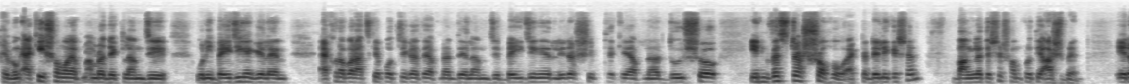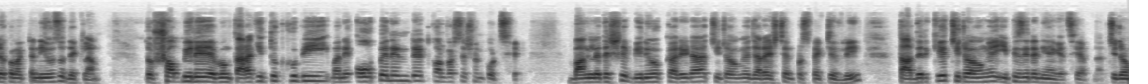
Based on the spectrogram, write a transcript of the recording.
এবং একই সময় আমরা দেখলাম যে উনি বেইজিং এ গেলেন। এখন আবার আজকে পত্রিকাতে আপনার দিলাম যে বেইজিং এর লিডারশিপ থেকে আপনার দুইশো ইনভেস্টর সহ একটা ডেলিগেশন বাংলাদেশে সম্প্রতি আসবেন। এরকম একটা নিউজও দেখলাম। তো সব মিলিয়ে এবং তারা কিন্তু খুবই মানে ওপেন এন্ডেড কনভারসেশন করছে। বাংলাদেশে বিনিয়োগকারীরা চিটং এ যারা এসছেন প্রসপেক্টিভলি তাদেরকে চিটং এ ইপিজেড নিয়ে গেছে আপনার। চিটং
